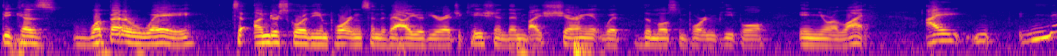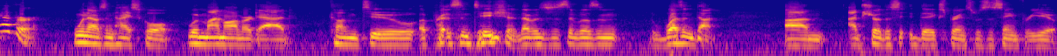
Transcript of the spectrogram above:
Because what better way to underscore the importance and the value of your education than by sharing it with the most important people in your life? I n- never, when I was in high school, would my mom or dad come to a presentation. That was just it wasn't it wasn't done. Um, I'm sure the the experience was the same for you.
